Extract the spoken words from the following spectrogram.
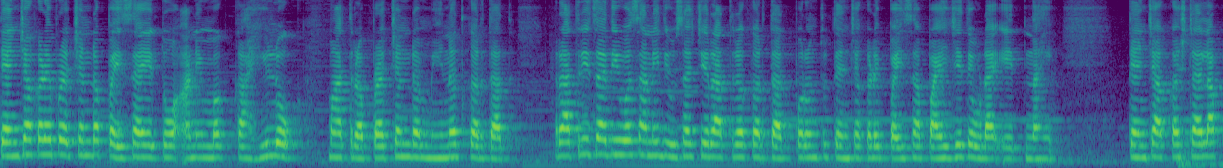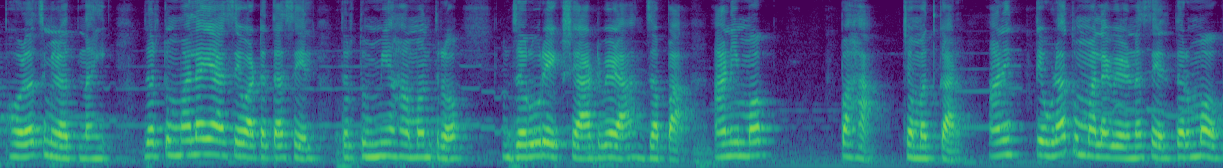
त्यांच्याकडे प्रचंड पैसा येतो आणि मग काही लोक मात्र प्रचंड मेहनत करतात. रात्रीचा दिवस आणि दिवसाची रात्र करतात परंतु त्यांच्याकडे पैसा पाहिजे तेवढा येत नाही. त्यांच्या कष्टाला फळच मिळत नाही. जर तुम्हाला हे असे वाटत असेल तर तुम्ही हा मंत्र जरूर एकशे आठ वेळा जपा आणि मग पहा चमत्कार. आणि तेवढा तुम्हाला वेळ नसेल तर मग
